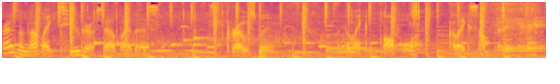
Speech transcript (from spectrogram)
Surprised I'm not like too grossed out by this. It's gross, but nothing like awful. I like something in here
